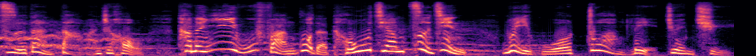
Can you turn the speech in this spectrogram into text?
子弹打完之后，他们义无反顾地投江自尽，为国壮烈捐躯。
